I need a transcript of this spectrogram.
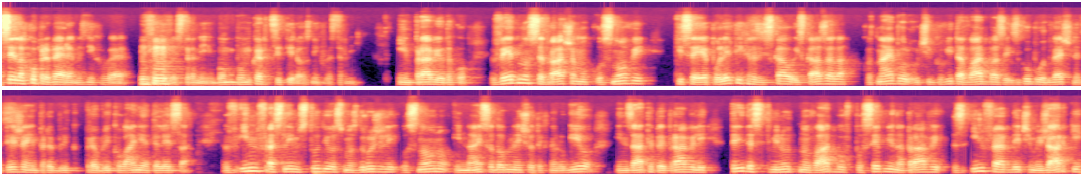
se lahko preberem z njihove, z njihove strani. Bom, bom kar citiral z njihove strani. In pravijo tako: Vedno se vračamo k osnovi, ki se je po letih raziskav izkazala kot najbolj učinkovita vadba za izgubo odvečne teže in preoblikovanje telesa. V Infraslim studiu smo združili osnovno in najsodobnejšo tehnologijo in zate pripravili 30-minutno vadbo v posebni napravi z infrardečimi žarki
